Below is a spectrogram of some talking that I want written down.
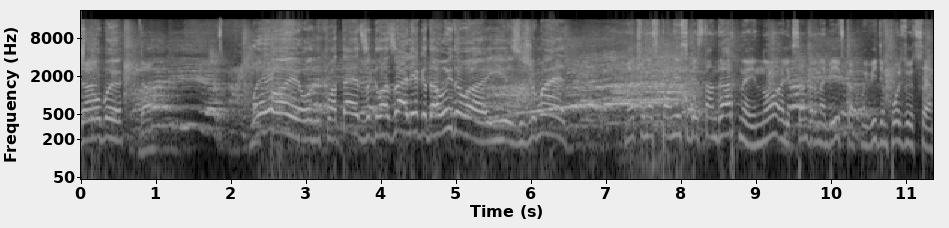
Да. чтобы... да, Ой, он хватает за глаза Олега Давыдова и зажимает. матч у нас вполне себе стандартный, но Александр Набиев, как мы видим, пользуется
